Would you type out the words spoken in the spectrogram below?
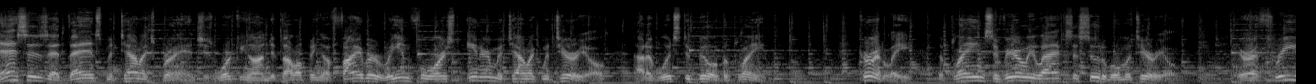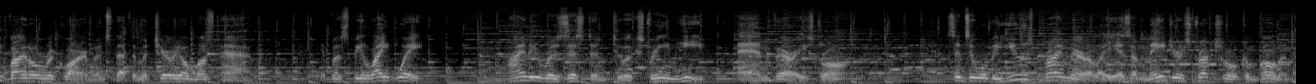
NASA's Advanced Metallics branch is working on developing a fiber-reinforced intermetallic material out of which to build the plane. Currently, the plane severely lacks a suitable material. There are three vital requirements that the material must have. It must be lightweight, highly resistant to extreme heat, and very strong. Since it will be used primarily as a major structural component,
